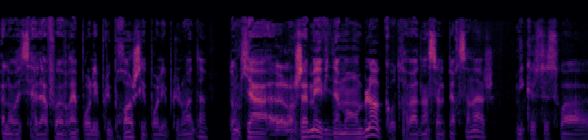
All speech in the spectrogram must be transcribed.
Alors c'est à la fois vrai pour les plus proches et pour les plus lointains. Donc il y a alors jamais évidemment en bloc au travers d'un seul personnage, mais que ce soit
